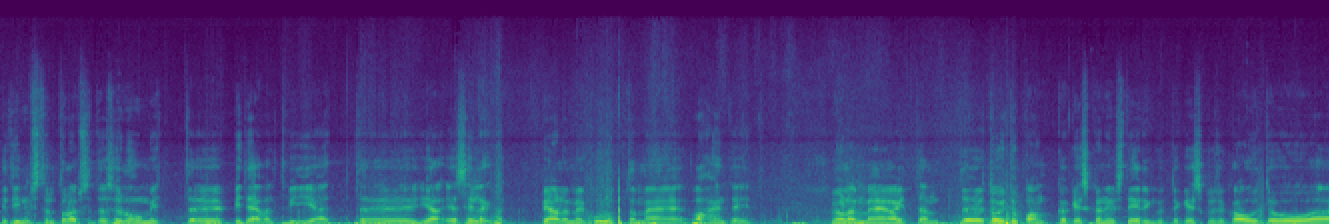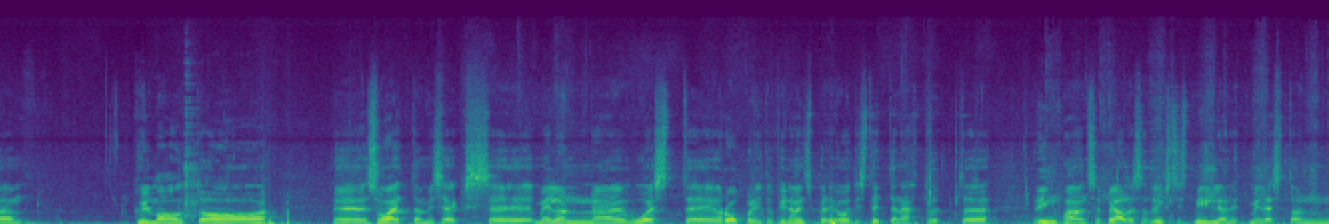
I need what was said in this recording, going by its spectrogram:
et inimestele tuleb seda sõnumit pidevalt viia, et ja, ja selle peale me kulutame vahendeid me oleme aidanud äh, Toidupanka Keskkonnainvesteeringute Keskuse kaudu äh, külmaauto äh, soetamiseks. meil on uuest Euroopa Liidu finantsperioodist ette nähtud ringmajanduse peale sada üksteist miljonit, millest on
